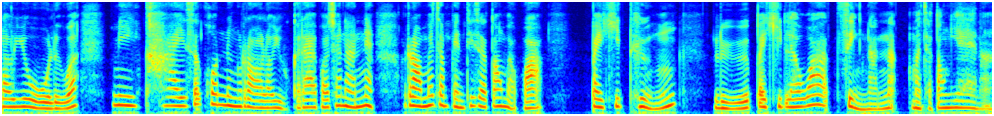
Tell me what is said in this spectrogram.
เราอยู่หรือว่ามีใครสักคนหนึ่งรอเราอยู่ก็ได้ เพราะฉะนั้นเนี่ยเราไม่จำเป็นที่จะต้องแบบว่าไปคิดถึง หรือไปคิดแล้วว่าสิ่งนั้นน่ะมันจะต้องแย่นะ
